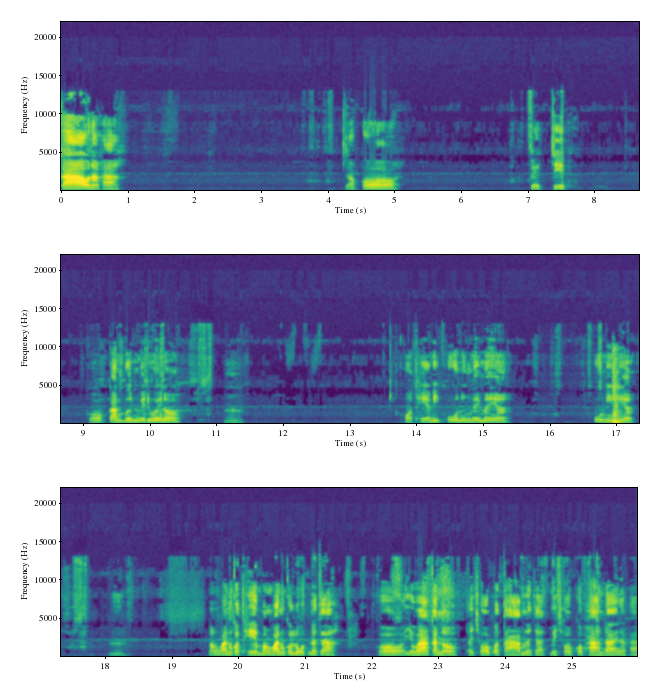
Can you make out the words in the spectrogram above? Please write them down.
เก้านะคะ แล้วก็แปดเจ็ดก็การเบิ้ลไว้ด้วยเนาะ อืม ขอแถมอีกคู่หนึ่งได้ไหมอะ คู่นี้อะบางวันก็แถมบางวันก็ลดนะจ๊ะ ก็อย่าว่ากันเนาะ ถ้าชอบก็ตามนะจ๊ะ ไม่ชอบก็ผ่านได้นะคะ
